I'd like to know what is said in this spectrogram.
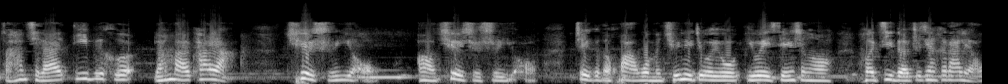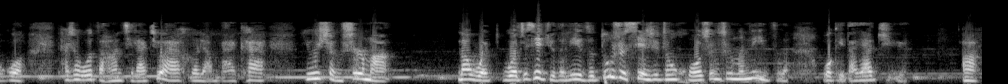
早上起来第一杯喝凉白开呀？确实有。啊，确实是有这个的话，我们群里就有一位先生哦，我记得之前和他聊过，他说我早上起来就爱喝凉白开，因为省事嘛。那我我这些举的例子都是现实中活生生的例子，我给大家举，啊，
